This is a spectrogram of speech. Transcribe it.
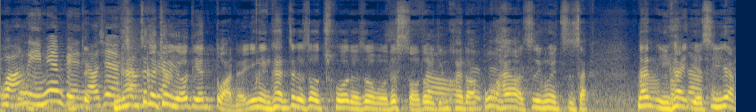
往里面扁桃腺。你看这个就有点短了，因为你看这个时候搓的时候，我的手都已经快到，不过还好是因为自残。那你看也是一样，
